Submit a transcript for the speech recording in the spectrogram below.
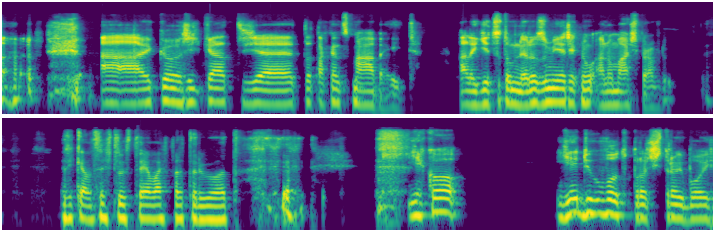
a jako říkat, že to takhle má být. A lidi, co tomu nerozumí, řeknou, ano, máš pravdu. Říkám, jsi tlustý a máš pro to důvod. jako je důvod, proč trojboj,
